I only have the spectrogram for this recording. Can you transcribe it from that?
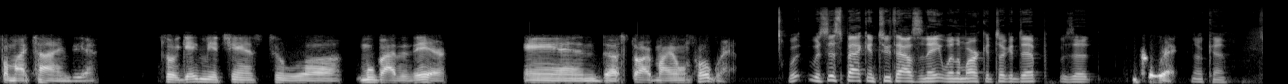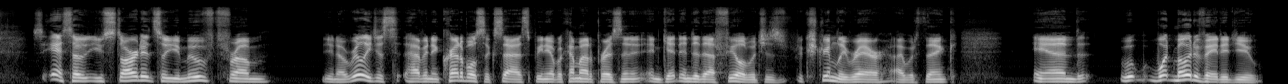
for my time there. So it gave me a chance to uh, move out of there and uh, start my own program. Was this back in 2008 when the market took a dip? Was it? Correct. Okay. So, yeah, so you started, so you moved from, you know, really just having incredible success, being able to come out of prison and get into that field, which is extremely rare, I would think. And w- what motivated you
